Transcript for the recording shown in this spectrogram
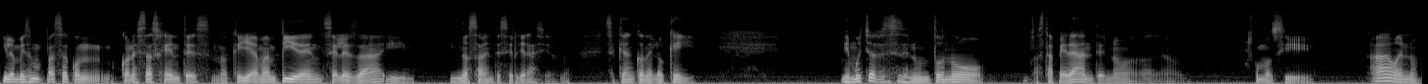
Y lo mismo pasa con, con estas gentes ¿no? que llaman, piden, se les da y, no saben decir gracias. ¿no? Se quedan con el ok. Y muchas veces en un tono hasta pedante, ¿no? Como si, ah, bueno,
